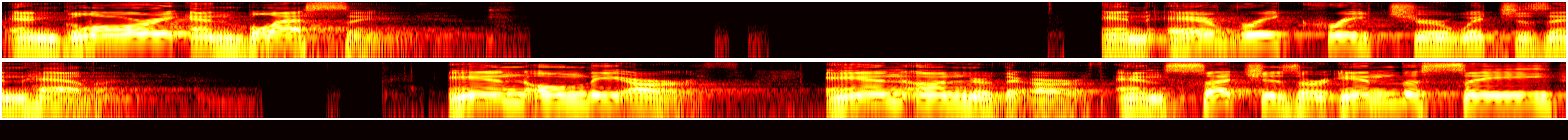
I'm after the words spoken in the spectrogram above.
and glory and blessing. And every creature which is in heaven and on the earth and under the earth, and such as are in the sea,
